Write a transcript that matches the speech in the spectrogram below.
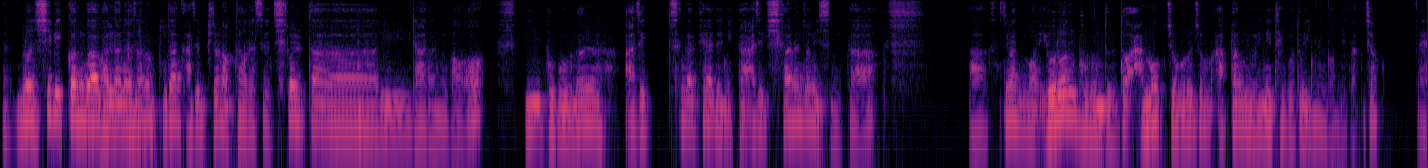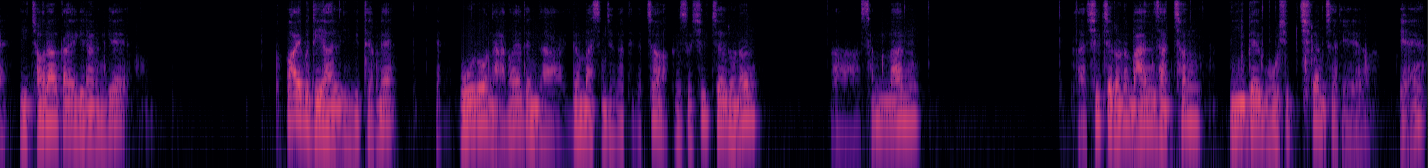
네, 물론 12건과 관련해서는 부담 가질 필요는 없다고 그랬어요. 7월 달이라는 거, 이 부분을 아직 생각해야 되니까, 아직 시간은 좀 있으니까. 아, 하지만 뭐, 이런 부분들도 암묵적으로 좀 압박 요인이 되고도 있는 겁니다. 그죠? 네, 이 전환가액이라는 게 5DR이기 때문에 5로 나눠야 된다. 이런 말씀 제가 드렸죠. 그래서 실제로는 아, 3만, 아, 실제로는 14,257원짜리예요. 예.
